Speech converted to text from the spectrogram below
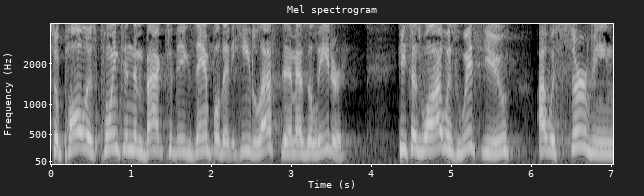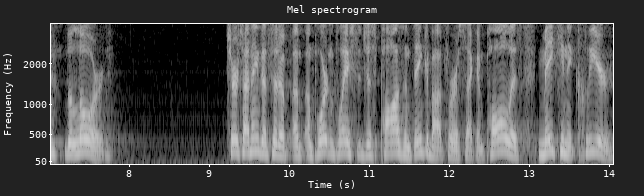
So Paul is pointing them back to the example that he left them as a leader. He says, While I was with you, I was serving the Lord. Church, I think that's an important place to just pause and think about for a second. Paul is making it clear.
